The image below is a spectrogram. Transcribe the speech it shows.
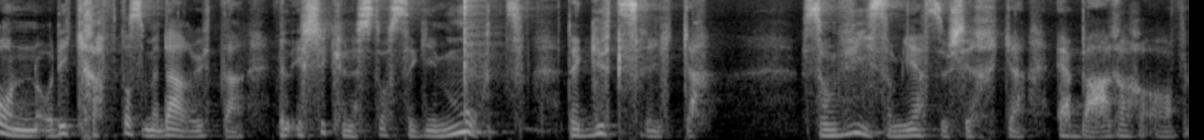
ånd og de krefter som er der ute, vil ikke kunne stå seg imot det Guds rike som vi som Jesus kirke er bærere av.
